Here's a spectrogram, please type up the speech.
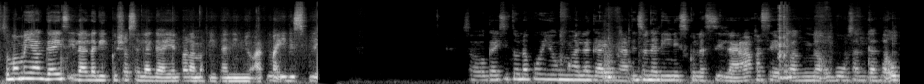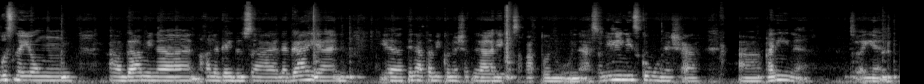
So, mamaya guys, ilalagay ko siya sa lagayan para makita ninyo at ma-display. So, guys, ito na po yung mga lagayan natin. So, nalinis ko na sila kasi pag naubusan ka, naubos na yung uh, gami na nakalagay dun sa lagayan, yeah, tinatabi ko na siya, nilalagay ko sa karton muna. So, nilinis ko muna siya ah, kanina. So, ayan.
